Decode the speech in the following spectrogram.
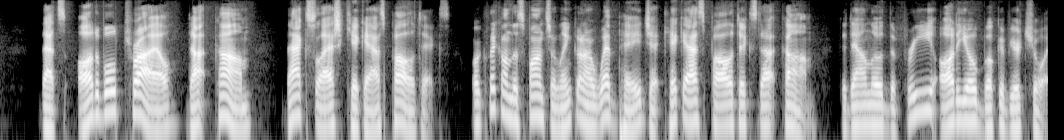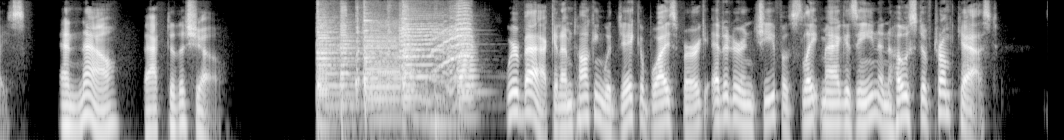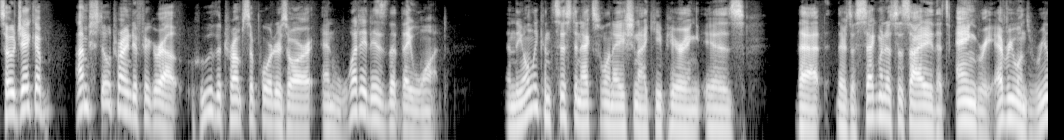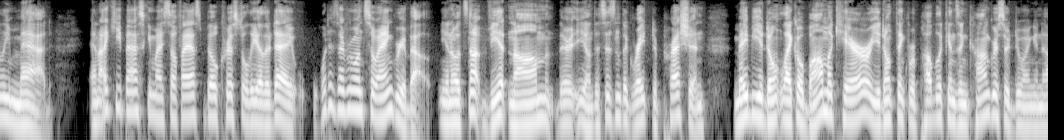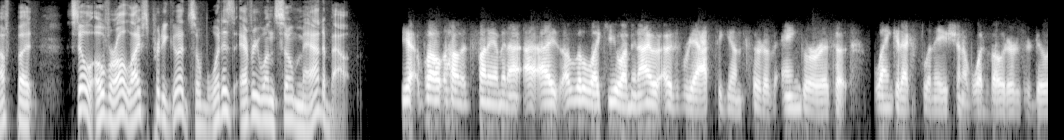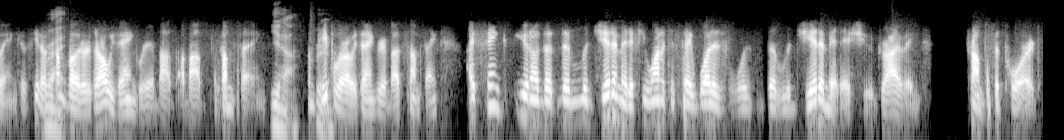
That's audibletrial.com backslash kickasspolitics or click on the sponsor link on our webpage at kickasspolitics.com to download the free audio book of your choice. And now, back to the show. We're back, and I'm talking with Jacob Weisberg, editor in chief of Slate Magazine and host of Trumpcast. So, Jacob, I'm still trying to figure out who the Trump supporters are and what it is that they want. And the only consistent explanation I keep hearing is that there's a segment of society that's angry. Everyone's really mad. And I keep asking myself, I asked Bill Kristol the other day, what is everyone so angry about? You know, it's not Vietnam. There, you know, this isn't the Great Depression. Maybe you don't like Obamacare or you don't think Republicans in Congress are doing enough, but still, overall, life's pretty good. So, what is everyone so mad about? Yeah, well, uh, it's funny. I mean, I, I, a little like you. I mean, I, I would react against sort of anger as a blanket explanation of what voters are doing because you know right. some voters are always angry about about something. Yeah, some true. people are always angry about something. I think you know the the legitimate. If you wanted to say what is le- the legitimate issue driving Trump support,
